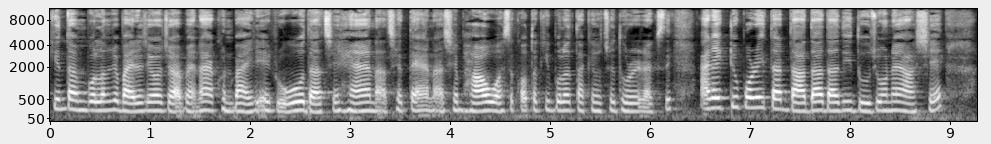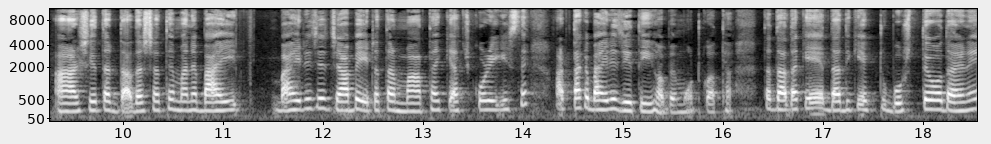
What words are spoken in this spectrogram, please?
কিন্তু আমি বললাম যে, বাইরে যাওয়া যাবে না, এখন বাইরে রোদ আছে, হ্যান আছে, ত্যান আছে, ভাও আছে, কত কি বলে তাকে হচ্ছে ধরে রাখছি। আর একটু পরেই তার দাদা, দাদি দুজনে আসে। আর সে তার দাদার সাথে মানে বাইর বাইরে যে যাবে, এটা তার মাথায় ক্যাচ করে গেছে আর তাকে বাইরে যেতেই হবে মোট কথা। তা দাদাকে, দাদিকে একটু বসতেও দেয় নাই।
